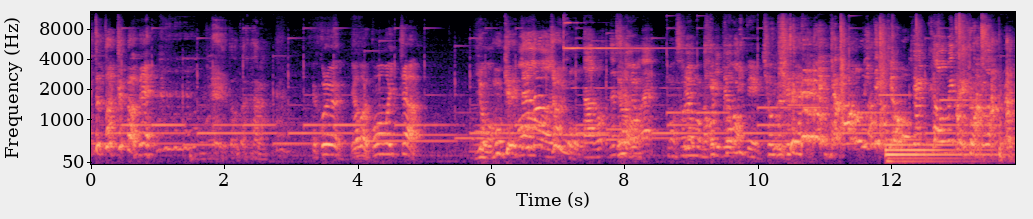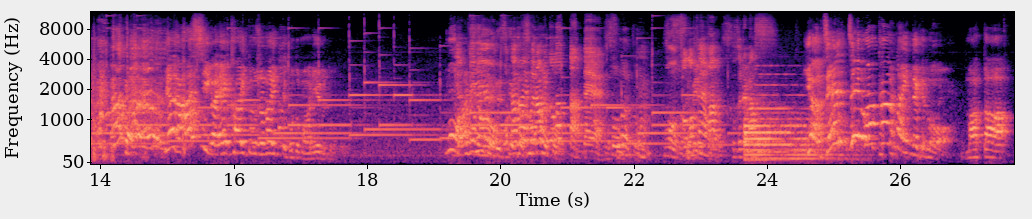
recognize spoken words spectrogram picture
人だからねこれやばいこのままいっちゃいやもう決定になっちゃうよだろですよねもうそれはもう結果を見て驚愕してます顔見て今日結果を見て今日いやハッシーがえ回答じゃないってこともありえるってこうもうありえるんですけどお互い村人だったんでそうなるとうんもうその点は崩れます。いや全然わかんないんだけどまた。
